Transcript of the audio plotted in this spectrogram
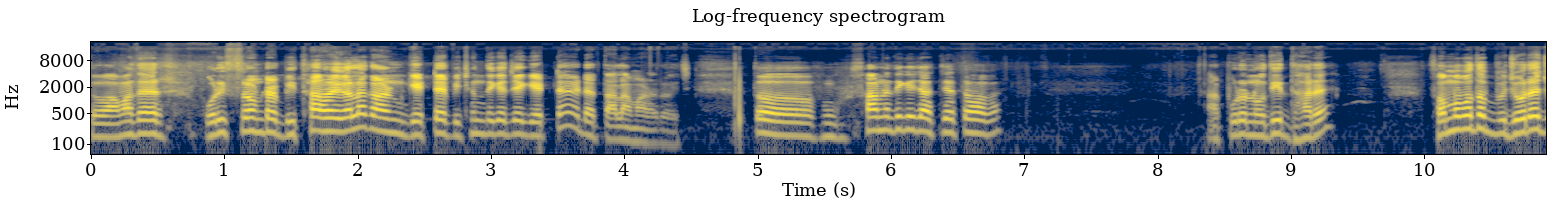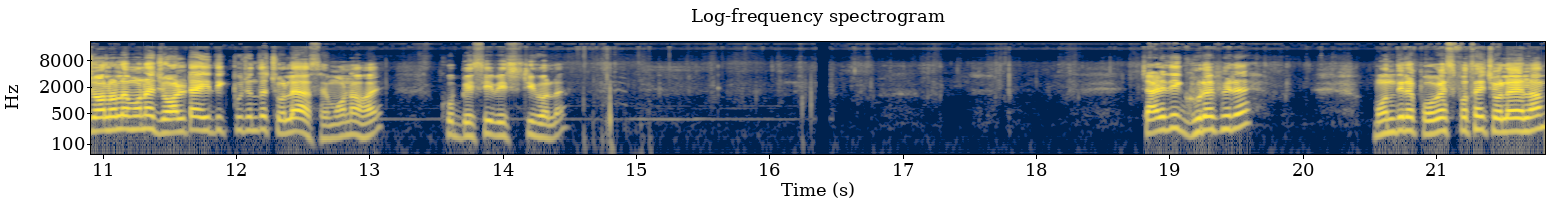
তো আমাদের পরিশ্রমটা বৃথা হয়ে গেল, কারণ গেটটার পিছন দিকে যে গেটটা এটা তালা মারা রয়েছে। তো সামনের দিকে যেতে হবে। আর পুরো নদীর ধারে। সম্ভবত জোরে জল হলে মনে হয় জলটা এই দিক পর্যন্ত চলে আসে, মনে হয়। খুব বেশি বৃষ্টি হলে। চারিদিক ঘুরে ফিরে মন্দিরে প্রবেশ পথে চলে এলাম।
